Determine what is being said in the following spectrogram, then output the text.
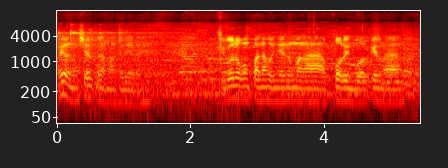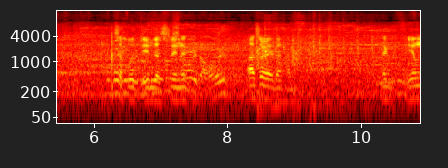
ayun, share ko lang mga ka-Jedi. Siguro kung panahon yan ng mga foreign worker na sa food industry nag ah sorry dahan nag yung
